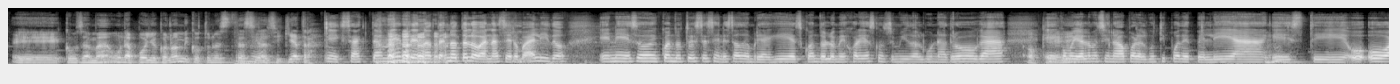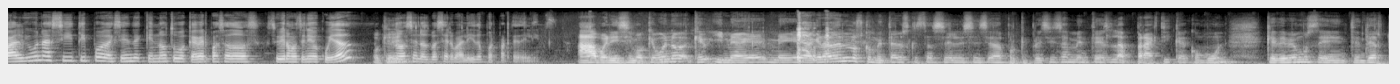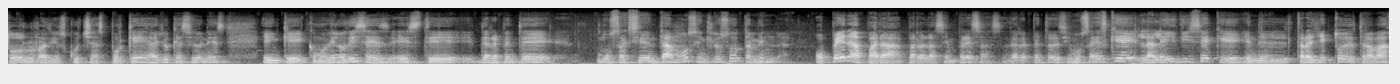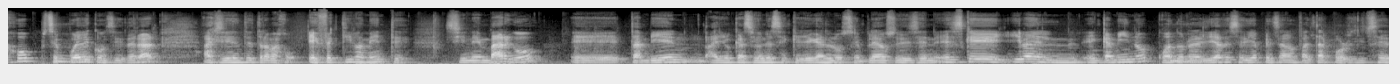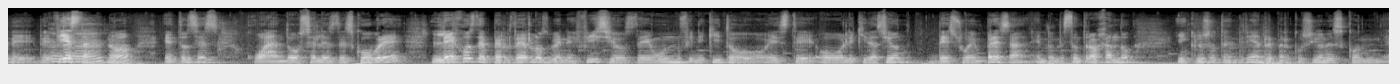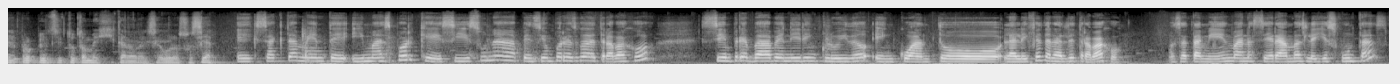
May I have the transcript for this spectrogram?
eh, ¿cómo se llama? Un apoyo económico, tú necesitas ir al psiquiatra. Exactamente, no te, no te, lo van a hacer válido en eso, cuando tú estés en estado de embriaguez, cuando a lo mejor hayas consumido alguna droga, eh, como ya lo mencionaba, por algún tipo de pelea, este, o, o, algún así tipo de accidente que no tuvo que haber pasado si hubiéramos tenido cuidado, no se nos va a ser válido por parte del IMSS. Ah, buenísimo, qué bueno, que, y me, me agradan los comentarios que estás licenciada porque precisamente es la práctica común que debemos de entender todos los radioescuchas, porque hay ocasiones en que, como bien lo dices, este, de repente nos accidentamos, incluso también opera para, para las empresas. De repente decimos, es que la ley dice que en el trayecto de trabajo se puede considerar accidente de trabajo. Efectivamente. Sin embargo, eh, también hay ocasiones en que llegan los empleados y dicen, es que iba en, camino cuando en realidad ese día pensaban faltar por irse de, fiesta, ¿no? Entonces, cuando se les descubre, lejos de perder los beneficios de un finiquito este, o liquidación de su empresa en donde están trabajando, incluso tendrían repercusiones con el propio Instituto Mexicano del Seguro Social. Exactamente, y más porque si es una pensión por riesgo de trabajo, siempre va a venir incluido en cuanto la ley federal de trabajo. O sea, también van a ser ambas leyes juntas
